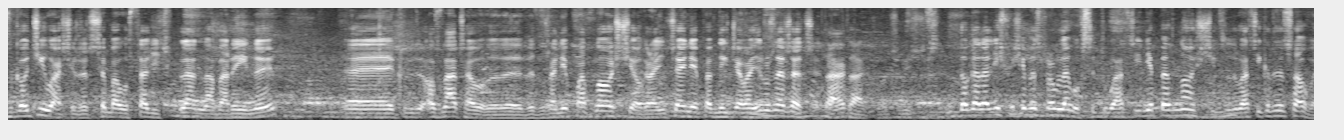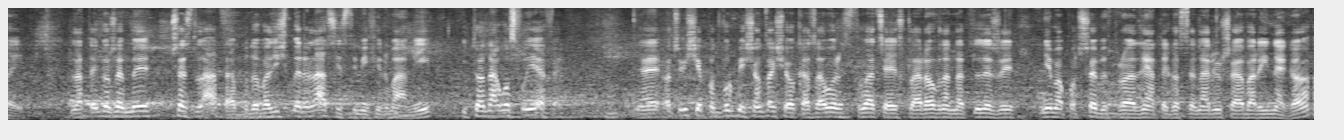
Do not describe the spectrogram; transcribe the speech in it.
zgodziła się, że trzeba ustalić plan awaryjny, e, który oznaczał e, wydłużenie płatności, ograniczenie pewnych działań, różne rzeczy. Tak, tak, oczywiście. Dogadaliśmy się bez problemu w sytuacji niepewności, w sytuacji kryzysowej. Dlatego, że my przez lata budowaliśmy relacje z tymi firmami i to dało swój efekt. E, oczywiście po dwóch miesiącach się okazało, że sytuacja jest klarowna na tyle, że nie ma potrzeby wprowadzenia tego scenariusza awaryjnego,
